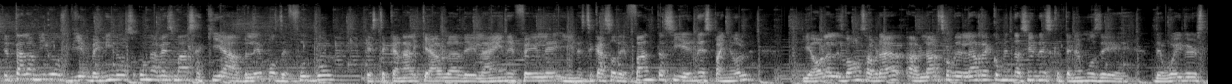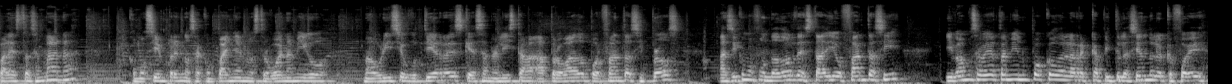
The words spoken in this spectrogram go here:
¿Qué tal amigos? Bienvenidos una vez más aquí a Hablemos de Fútbol, este canal que habla de la NFL y en este caso de Fantasy en español. Y ahora les vamos a hablar, hablar sobre las recomendaciones que tenemos de, de waivers para esta semana. Como siempre nos acompaña nuestro buen amigo Mauricio Gutiérrez, que es analista aprobado por Fantasy Pros, así como fundador de Estadio Fantasy. Y vamos a ver también un poco de la recapitulación de lo que fue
